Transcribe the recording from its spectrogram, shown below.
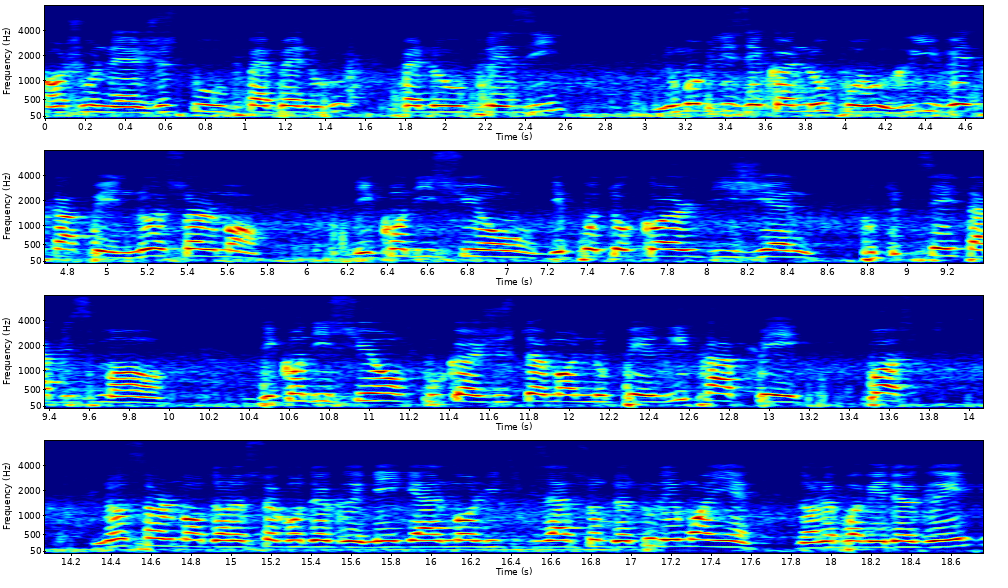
en journée juste pour faire, nous, faire nous plaisir, nous mobiliser comme nous pour arriver trapper non seulement des conditions, des protocoles d'hygiène pour tous ces établissements, des conditions pour que justement nous puissions rattraper poste non seulement dans le second degré, mais également l'utilisation de tous les moyens dans le premier degré.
